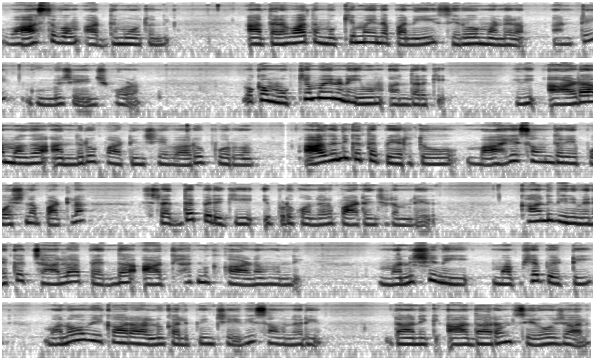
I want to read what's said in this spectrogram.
వాస్తవం అర్థమవుతుంది. ఆ తర్వాత ముఖ్యమైన పని శిరోమండనం అంటే గుండు చేయించుకోవడం. ఒక ముఖ్యమైన నియమం అందరికీ. ఇది ఆడ మగ అందరూ పాటించేవారు పూర్వం. ఆధునికత పేరుతో బాహ్య సౌందర్య పోషణ పట్ల శ్రద్ధ పెరిగి ఇప్పుడు కొందరు పాటించడం లేదు. కానీ దీని వెనుక చాలా పెద్ద ఆధ్యాత్మిక కారణం ఉంది. మనిషిని మభ్యపెట్టి మనోవికారాలను కల్పించేది సౌందర్యం. దానికి ఆధారం శిరోజాలు.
